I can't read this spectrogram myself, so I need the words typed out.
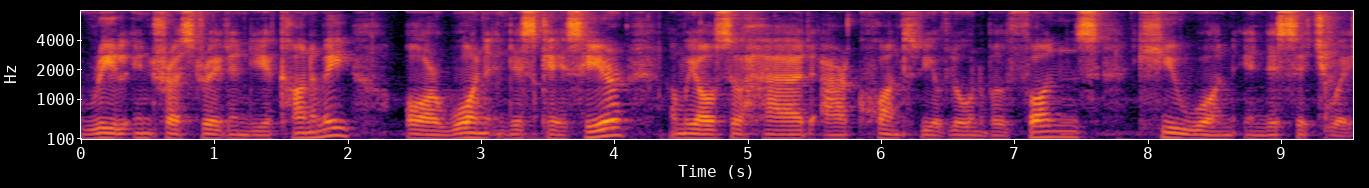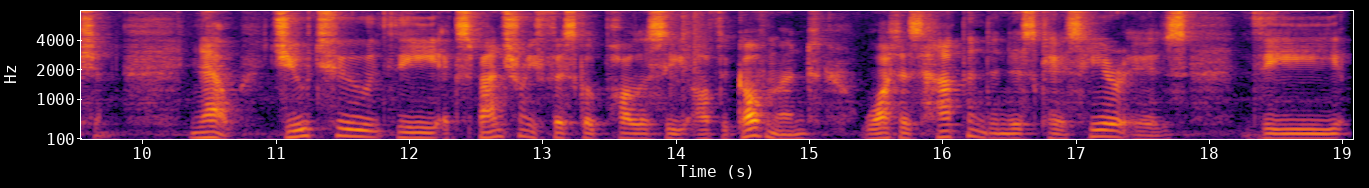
real interest rate in the economy, R1 in this case here, and we also had our quantity of loanable funds, Q1 in this situation. Now, due to the expansionary fiscal policy of the government, what has happened in this case here is the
